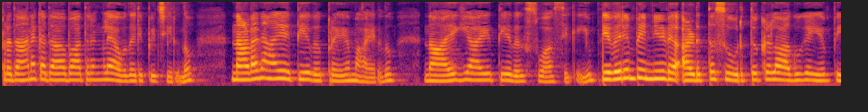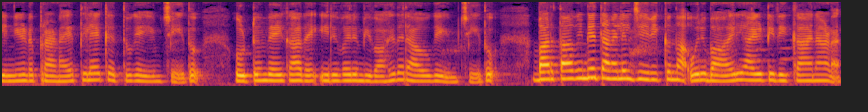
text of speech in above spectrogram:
പ്രധാന കഥാപാത്രങ്ങളെ അവതരിപ്പിച്ചിരുന്നു. നടനായി എത്തിയത് പ്രേമായിരുന്നു. നായികയായി എത്തിയത് സ്വാസികയും. ഇവരും പിന്നീട് അടുത്ത സുഹൃത്തുക്കളാകുകയും പിന്നീട് പ്രണയത്തിലേക്ക് എത്തുകയും ചെയ്തു. ഒട്ടും വൈകാതെ ഇരുവരും വിവാഹിതരാവുകയും ചെയ്തു. ഭർത്താവിന്റെ തണലിൽ ജീവിക്കുന്ന ഒരു ഭാര്യയായിട്ടിരിക്കാനാണ്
